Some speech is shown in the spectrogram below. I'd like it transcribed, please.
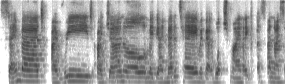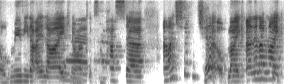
stay in bed, I read, I journal, maybe I meditate, maybe I watch my like a, a nice old movie that I like, yeah. you know, I cook some pasta. And I just fucking chill. Like, and then I'm like,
